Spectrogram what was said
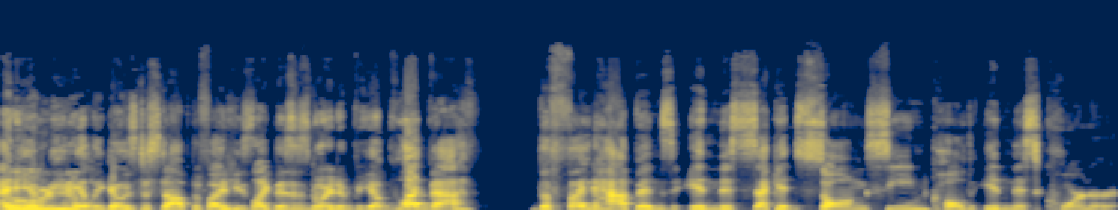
And he Oh, no. immediately goes to stop the fight. He's like, This is going to be a bloodbath. The fight happens in this second song scene called In This Corner.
